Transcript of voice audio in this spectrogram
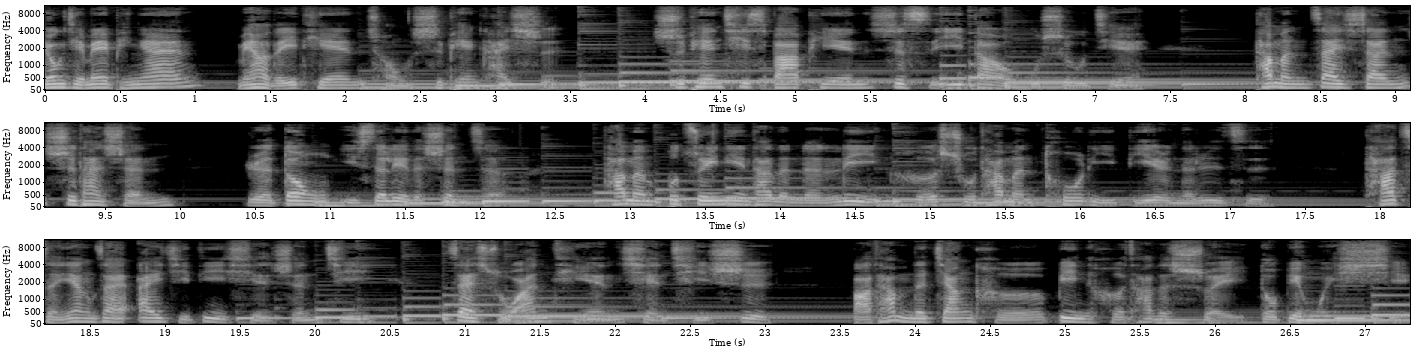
兄姐妹平安，美好的一天从诗篇开始。诗篇七十八篇四十一到五十五节，他们再三试探神，惹动以色列的圣者。他们不追念他的能力和赎他们脱离敌人的日子。他怎样在埃及地显神迹，在索安田显奇事，把他们的江河并和他的水都变为血，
